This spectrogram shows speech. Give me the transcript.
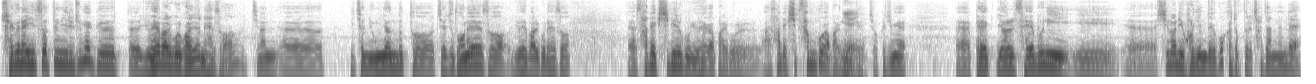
최근에 있었던 일 중에 그 어, 유해 발굴 관련해서 지난 어, 2006년부터 제주도 내에서 유해 발굴해서 411구 유해가 발굴, 아, 413구가 발굴이 예, 예. 됐죠. 그 중에 113분이 이 에, 신원이 확인되고 가족들을 찾았는데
